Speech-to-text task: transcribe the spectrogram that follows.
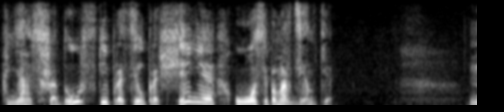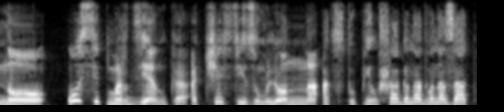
Князь Шадурский просил прощения у Осипа Морденки. Но Осип Морденко отчасти изумленно отступил шага на два назад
